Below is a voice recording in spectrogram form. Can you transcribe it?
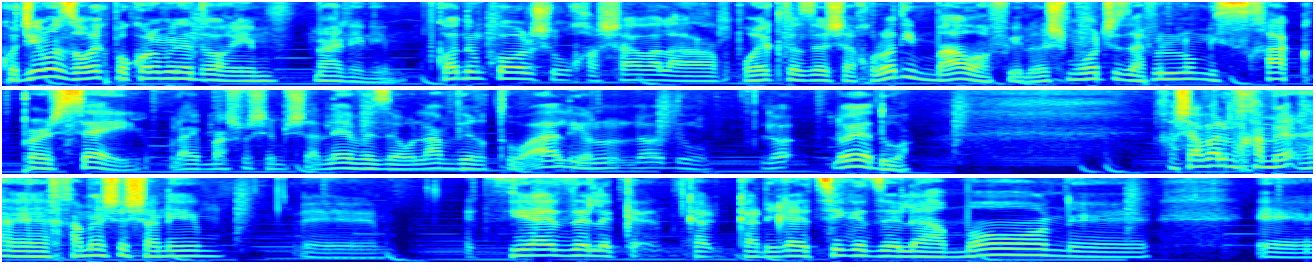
קוג'ימה זורק פה כל מיני דברים מעניינים. קודם כל, שהוא חשב על הפרויקט הזה, שאנחנו לא יודעים מהו אפילו, יש שמועות שזה אפילו לא משחק פר סי, אולי משהו שמשלב איזה עולם וירטואלי, לא, לא ידעו, לא, לא ידוע. חשב על אה, חמש-שש שנים, אה, הציע את זה, כנראה הציג את זה להמון אה, אה,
